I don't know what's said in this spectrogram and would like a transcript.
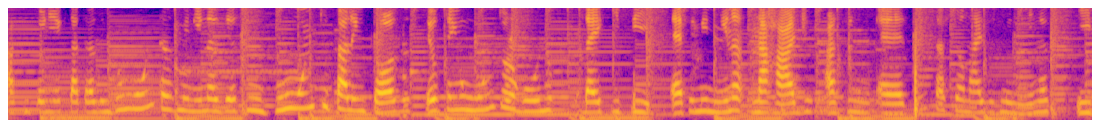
a sintonia que tá trazendo muitas meninas e assim, muito talentosas. Eu tenho muito orgulho da equipe é, feminina na rádio, assim, é, sensacionais as meninas. E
